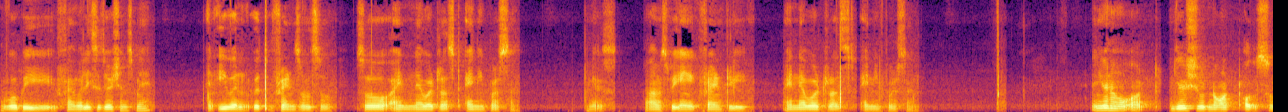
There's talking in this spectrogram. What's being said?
वो भी फैमिली सिचुएशंस में and even with friends also so I never trust any person yes I am speaking frankly I never trust any person you know what you should not also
